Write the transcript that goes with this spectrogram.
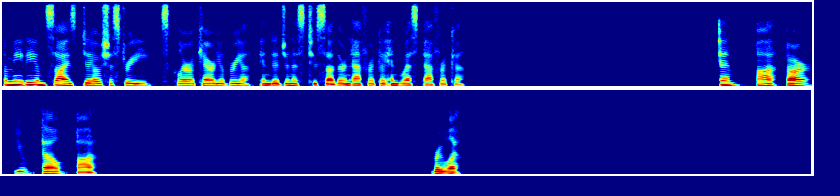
A medium-sized dioecious tree, Sclerocaryabria, indigenous to southern Africa and West Africa. M A R U L A. Rula.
